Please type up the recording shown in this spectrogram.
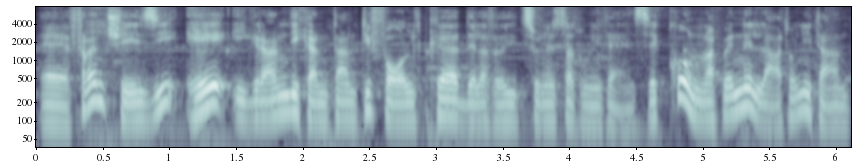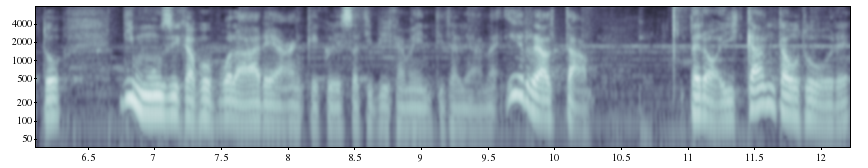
eh, francesi e i grandi cantanti folk della tradizione statunitense, con una pennellata ogni tanto di musica popolare, anche questa tipicamente italiana. In realtà però il cantautore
